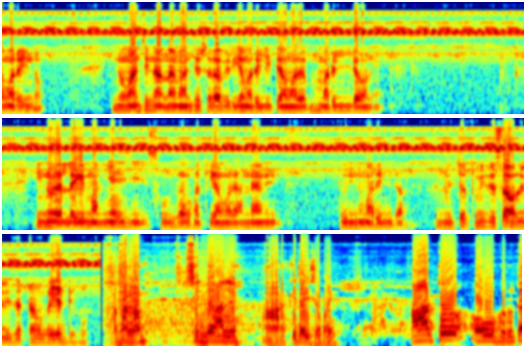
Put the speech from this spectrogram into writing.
আমার এই ইনো মানছি না না মানছি সারা বেরিয়ে মারিলিতে আমার মারিলে অনেক ইনো এর লাগি মানিয়ে আইছি সুলতাল কাটি আমার আনে আমি তুই ইনো মারি দিলাম নুলচা তুমি যে চাওয়ালে বিচারটা হবে ইয়ার দেখো আপনার নাম? আলী হ্যাঁ কিতা হয়েছে কই আর তো ও হরুতে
